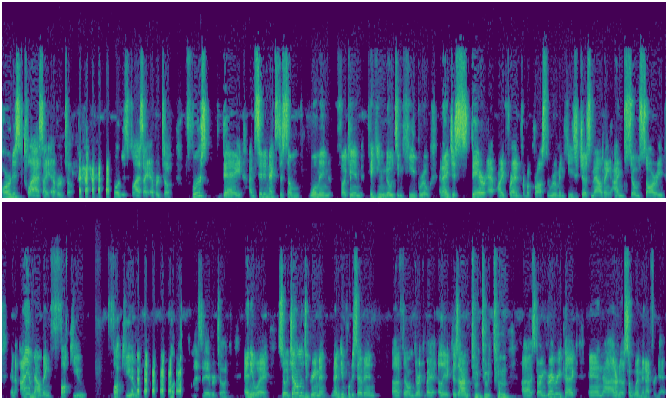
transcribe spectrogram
hardest class I ever took. hardest class I ever took. First day, I'm sitting next to some woman fucking taking notes in Hebrew, and I just stare at my friend from across the room, and he's just mouthing, I'm so sorry. And I am mouthing, fuck you. Fuck you. Hardest class I ever took. Anyway, so Gentleman's Agreement, 1947. Uh, film directed by Elliot Kazan, toot, toot, toot, uh, starring Gregory Peck and I don't know some women I forget.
